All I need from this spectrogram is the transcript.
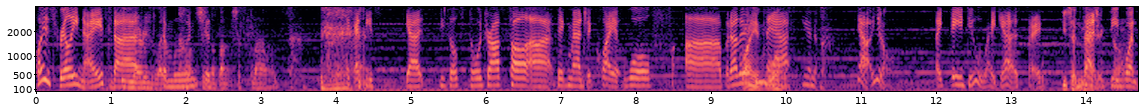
Oh, it's really You nice. can see Uh, Mary's like the moon just a bunch of flowers. I got these, yeah, these little snowdrops. Saw uh, big magic, quiet wolf. Uh, but other Quiet than that, wolf? you know, yeah, you know, like they do, I guess. I You said magic. hadn't seen though. one.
